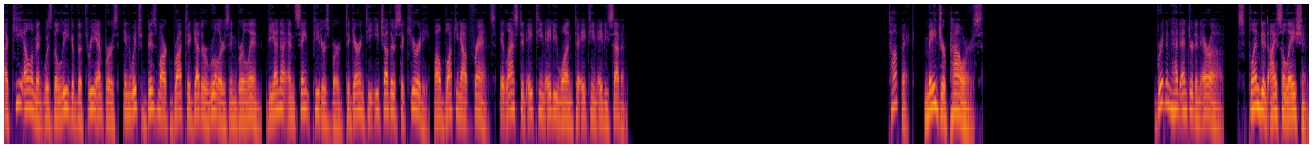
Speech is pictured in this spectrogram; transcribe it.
A key element was the League of the Three Emperors, in which Bismarck brought together rulers in Berlin, Vienna and St. Petersburg to guarantee each other's security, while blocking out France. It lasted 1881 to 1887. Major powers Britain had entered an era of «splendid isolation»,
